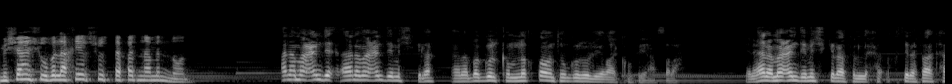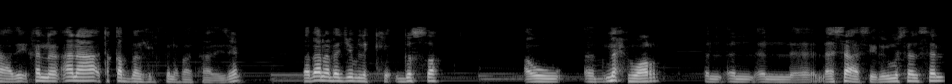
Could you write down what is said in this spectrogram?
مشان شو بالأخير شو استفدنا منهم؟ أنا ما عندي أنا ما عندي مشكلة. أنا بقول لكم نقطة وأنتم قولوا لي رأيكم فيها صراحة. يعني أنا ما عندي مشكلة في الاختلافات هذه. خلنا أنا أتقبل في الاختلافات هذه زين؟ طيب أنا بجيب لك قصة أو محور ال ال ال الأساسي للمسلسل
